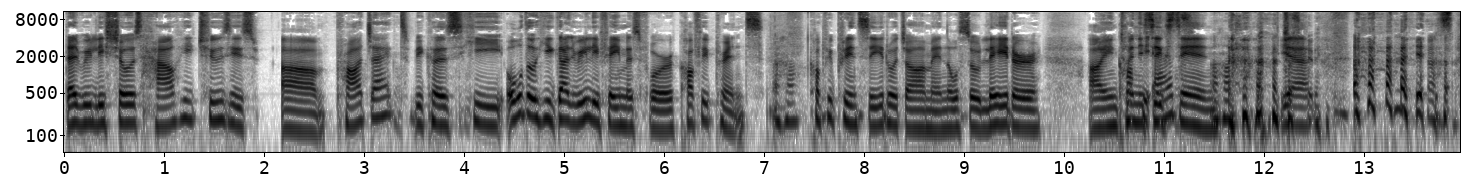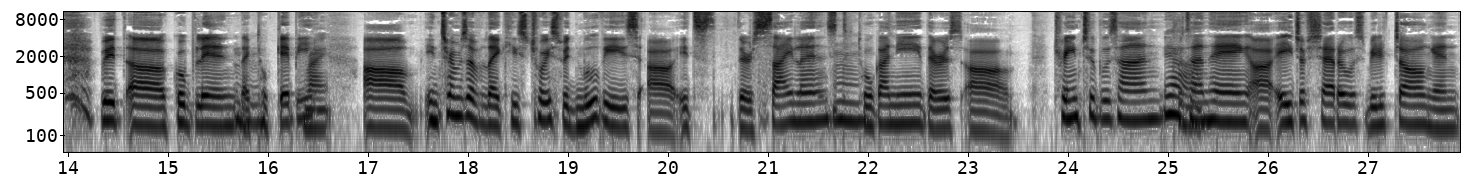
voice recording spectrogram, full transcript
that really shows how he chooses um, project because he, although he got really famous for Coffee Prince, uh-huh. Coffee Prince 1호점, and also later uh, in Coffee 2016. Uh-huh. yeah. yes. With uh, Goblin, mm-hmm. like Tokkebi. Right. Um, in terms of like his choice with movies, uh, it's there's Silenced, mm. Dogani, there's uh, Train to Busan, yeah. Uh, Age of Shadows, Miljeong, and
